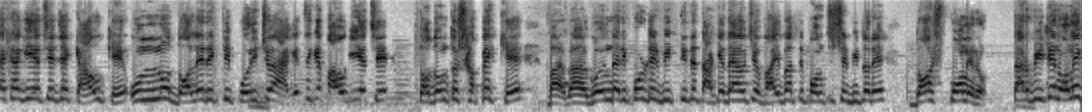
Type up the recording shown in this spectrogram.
দেখা গিয়েছে যে কাউকে অন্য দলের একটি পরিচয় আগে থেকে পাওয়া গিয়েছে তদন্ত সাপেক্ষে গোয়েন্দা রিপোর্টের ভিত্তিতে তাকে দেওয়া হয়েছে ভাইবাতে পঞ্চাশের ভিতরে দশ পনেরো। তার ব্রিটেন অনেক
